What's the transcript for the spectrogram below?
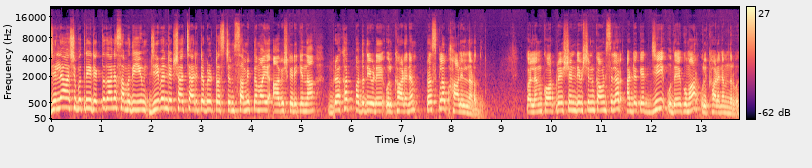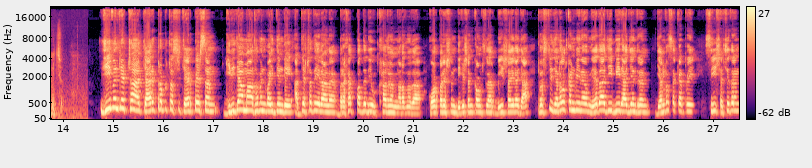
ജില്ലാ ആശുപത്രി രക്തദാന സമിതിയും ജീവൻ രക്ഷാ ചാരിറ്റബിൾ ട്രസ്റ്റും സംയുക്തമായി ആവിഷ്കരിക്കുന്ന ബൃഹത് പദ്ധതിയുടെ ഉദ്ഘാടനം പ്രസ് ക്ലബ് ഹാളിൽ നടന്നു. Kollam corporation division councillor advocate G. Udayakumar ഉദ്ഘാടനം നിർവഹിച്ചു. Jeevan Raksha charitable trust chairperson Girija Madhavan വൈദ്യന്റെ അധ്യക്ഷതയിലാണ് ബൃഹത് പദ്ധതി ഉദ്ഘാടനം നടന്നത്. Corporation division councillor B Shailaja trust general convener Netaji B Rajendran general secretary C Sasidharan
